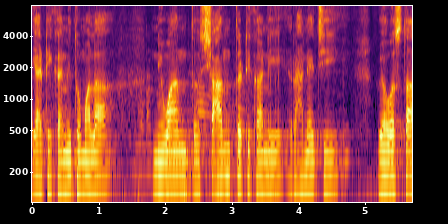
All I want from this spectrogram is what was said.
या ठिकाणी तुम्हाला निवांत शांत ठिकाणी राहण्याची व्यवस्था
